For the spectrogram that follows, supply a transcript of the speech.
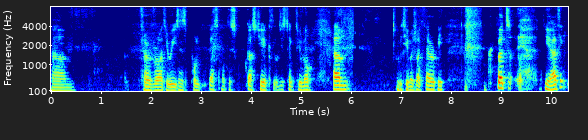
Um, for a variety of reasons, probably best not discussed here because it'll just take too long. Um, it'll be too much like therapy. But yeah, I think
